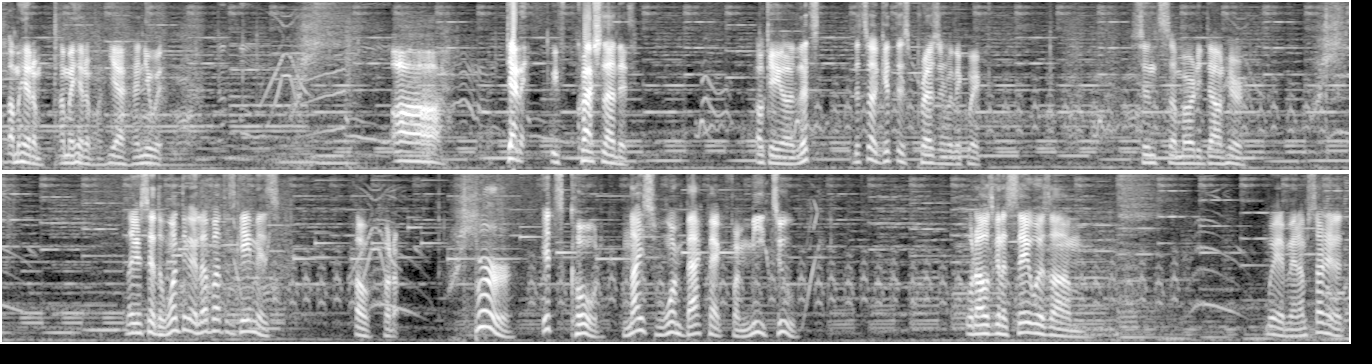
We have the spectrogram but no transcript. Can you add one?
I'm gonna hit him. I'm gonna hit him. Yeah, I knew it. Ah, oh, damn it! We've crash landed. Okay, uh, let's let's uh, get this present really quick. Since I'm already down here. Like I said, the one thing I love about this game is... Oh, hold up. Brr! It's cold. Nice warm backpack for me, too. What I was gonna say was, um... Wait a minute, I'm starting to...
